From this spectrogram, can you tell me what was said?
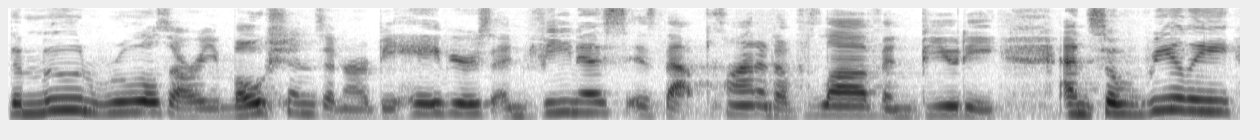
the moon rules our emotions and our behaviors and Venus is that planet of love and beauty. And so really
